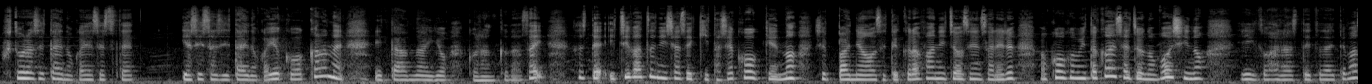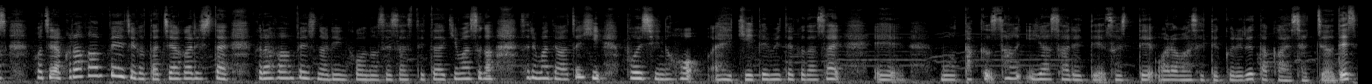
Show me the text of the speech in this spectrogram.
太らせたいのか痩せたい痩せさせたいのかよくわからないリターン内容をご覧ください。そして1月に書籍他社貢献の出版に合わせてクラファンに挑戦される和光組高橋社長のボイシーのリンクを貼らせていただいてます。こちらクラファンページが立ち上がり次第クラファンページのリンクを載せさせていただきますが、それまではぜひボイシーの方、えー、聞いてみてください。えーもうたくさん癒されて、そして笑わせてくれる高橋社長です。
